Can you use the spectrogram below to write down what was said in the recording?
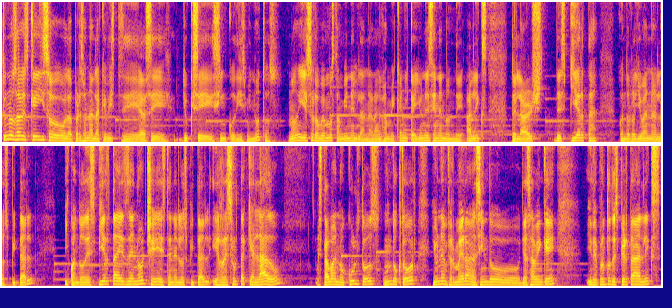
tú no sabes qué hizo la persona a la que viste hace, yo que sé, 5 o 10 minutos, ¿no? Y eso lo vemos también en La Naranja Mecánica. Hay una escena en donde Alex Delarge despierta cuando lo llevan al hospital. Y cuando despierta es de noche, está en el hospital y resulta que al lado estaban ocultos un doctor y una enfermera haciendo ya saben qué y de pronto despierta Alex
